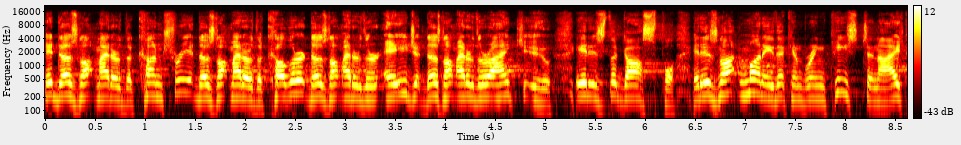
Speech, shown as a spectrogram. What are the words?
It does not matter the country, it does not matter the color, it does not matter their age, it does not matter their IQ. It is the gospel. It is not money that can bring peace tonight.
